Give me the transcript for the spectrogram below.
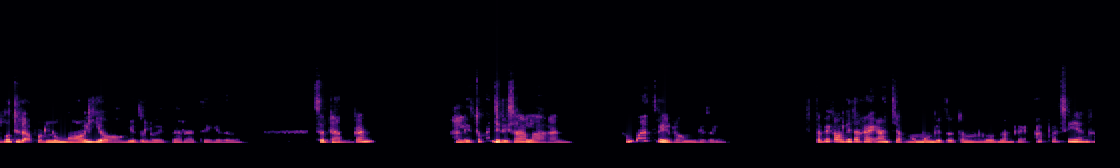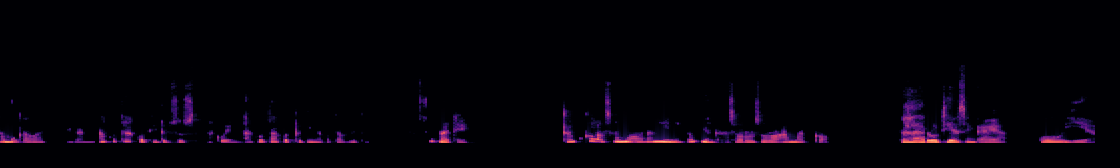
Aku tidak perlu ngoyo gitu loh ibaratnya gitu loh. Sedangkan hal itu kan jadi salah kan. Kamu matre dong gitu loh. Tapi kalau kita kayak ngajak ngomong gitu, temenku bilang kayak, "Apa sih yang kamu khawatirkan?" "Aku takut hidup susah," akuin. "Aku takut begini, aku takut itu." Coba deh, kamu kalau sama orang ini, kamu ya nggak soro-soro amat kok. Baru dia sing kayak, "Oh iya."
